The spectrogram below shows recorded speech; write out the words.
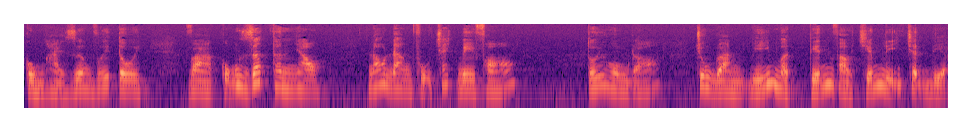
cùng Hải Dương với tôi và cũng rất thân nhau. Nó đang phụ trách bê phó. Tối hôm đó, trung đoàn bí mật tiến vào chiếm lĩnh trận địa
